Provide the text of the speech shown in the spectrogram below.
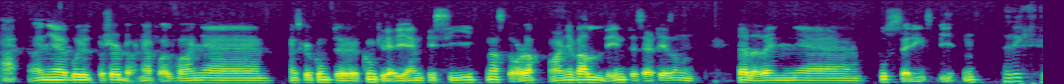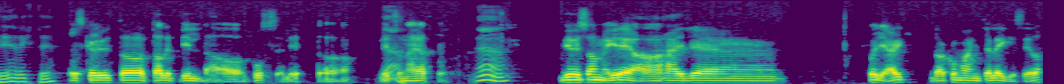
Nei, han eh, bor ute på Stjørdal iallfall. Han, eh, han skal konkurrere i MPC neste år. da, og Han er veldig interessert i sånn, hele den eh, poseringsbiten. Riktig, riktig. Og skal ut og ta litt bilder og pose litt og litt Ja. sånn her etterpå. Ja. Vi gjør samme greia her eh, forrige helg. Da kom han til Legacy, da.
